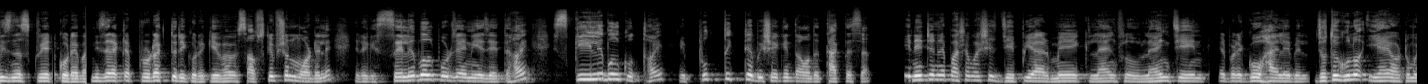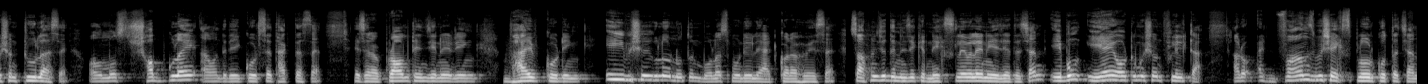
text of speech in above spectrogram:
বিজনেস ক্রিয়েট করে বা নিজের একটা প্রোডাক্ট তৈরি করে, কীভাবে সাবস্ক্রিপশন মডেলে এটাকে সেলেবল পর্যায়ে নিয়ে যেতে হয় স্কেলেবল করতে হয়, এই প্রত্যেকটা বিষয় কিন্তু আমাদের থাকতেছে। এনএটেনের পাশাপাশি জেপিআর মেক ল্যাংফ্লো ল্যাংচেন এরপরে গো হাই লেভেল যতগুলো এআই অটোমেশন টুল আছে অলমোস্ট সবগুলাই আমাদের এই কোর্সে থাকতেছে। এছাড়া প্রম্পট ইঞ্জিনিয়ারিং ভাইভ কোডিং এই বিষয়গুলো নতুন বোনাস মডিউলে অ্যাড করা হয়েছে। সো আপনি যদি নিজেকে নেক্সট লেভেলে নিয়ে যেতে চান এবং এআই অটোমেশন ফিল্ডটা আরও অ্যাডভান্স বিষয় এক্সপ্লোর করতে চান,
